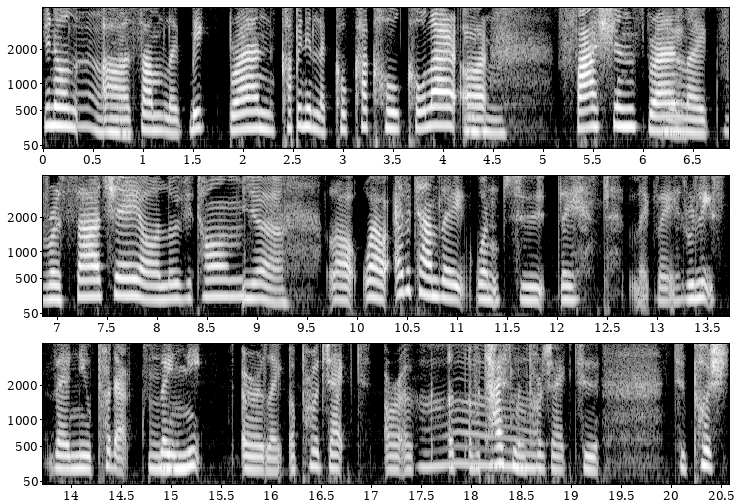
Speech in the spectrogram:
you know, Oh, uh, some like big brand company like Coca Cola or Mhm. fashions brand Yeah. like Versace or Louis Vuitton. Yeah. Uh, well, every time they want to, they like they release their new products, they Mhm. need or like a project or a, a advertisement Ah. project to to push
